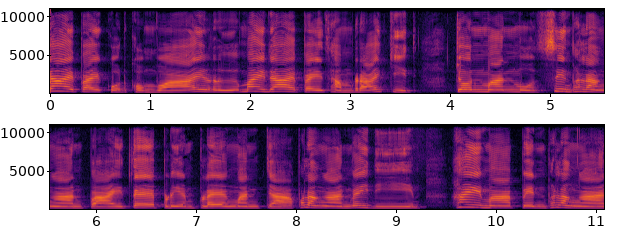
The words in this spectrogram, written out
ได้ไปกดข่มไว้หรือไม่ได้ไปทำร้ายจิต จนมันหมดสิ้นพลังงานไป แต่เปลี่ยนแปลงมันจากพลังงานไม่ดี ให้มาเป็นพลังงาน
